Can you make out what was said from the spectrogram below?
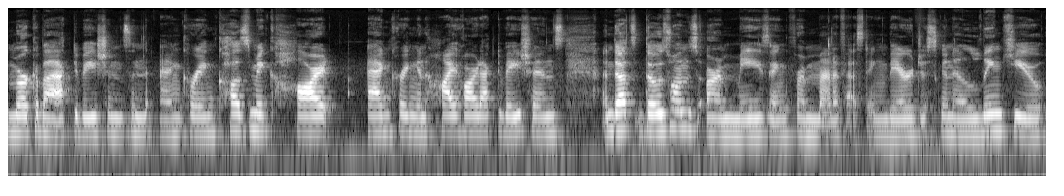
Merkaba activations and anchoring, cosmic heart anchoring and high heart activations. And that's those ones are amazing for manifesting. They're just going to link you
